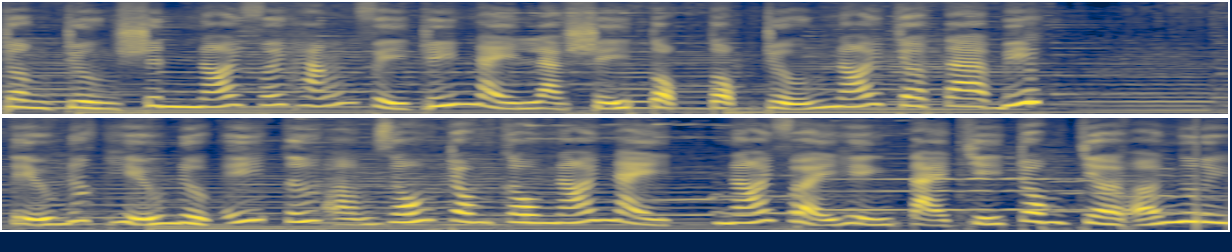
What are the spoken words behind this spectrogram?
Trần Trường Sinh nói với hắn vị trí này là sĩ tộc tộc trưởng nói cho ta biết. Tiểu Đức hiểu được ý tứ ẩn giấu trong câu nói này, Nói vậy hiện tại chỉ trông chờ ở ngươi.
